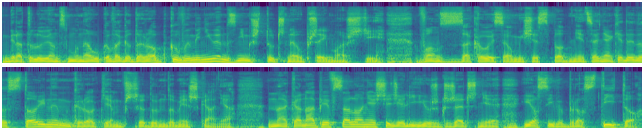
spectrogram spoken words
Gratulując mu naukowego dorobku, wymieniłem z nim sztuczne uprzejmości. Wąs Zakołysał mi się z podniecenia, kiedy dostojnym krokiem wszedłem do mieszkania. Na kanapie w salonie siedzieli już grzecznie Josip Brostito,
